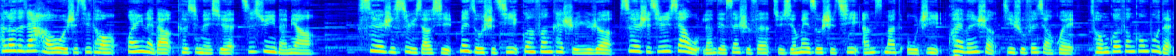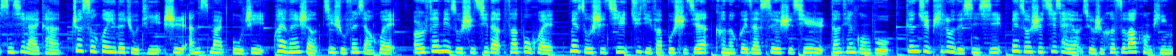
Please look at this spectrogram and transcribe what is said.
Hello，大家好，我是西彤，欢迎来到科技美学资讯一百秒。四月十四日消息，魅族十七官方开始预热。四月十七日下午两点三十分举行魅族十七 M Smart 五 G 快文省技术分享会。从官方公布的信息来看，这次会议的主题是 M Smart 五 G 快文省技术分享会。而非魅族十七的发布会，魅族十七具体发布时间可能会在四月十七日当天公布。根据披露的信息，魅族十七采用九十赫兹挖孔屏，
